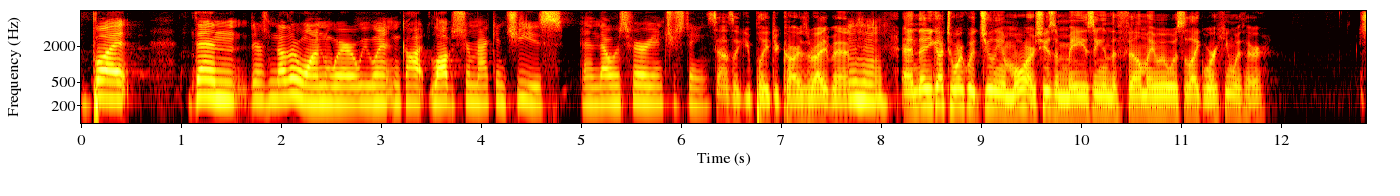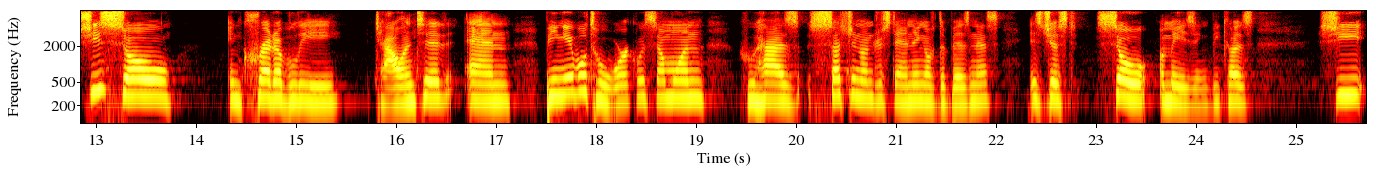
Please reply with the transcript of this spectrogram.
but then there's another one where we went and got lobster mac and cheese, and that was very interesting. Sounds like you played your cards right, man. Mm-hmm. And then you got to work with Julianne Moore. She was amazing in the film. I mean, what was it like working with her? She's so incredibly talented, and being able to work with someone who has such an understanding of the business is just so amazing because she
